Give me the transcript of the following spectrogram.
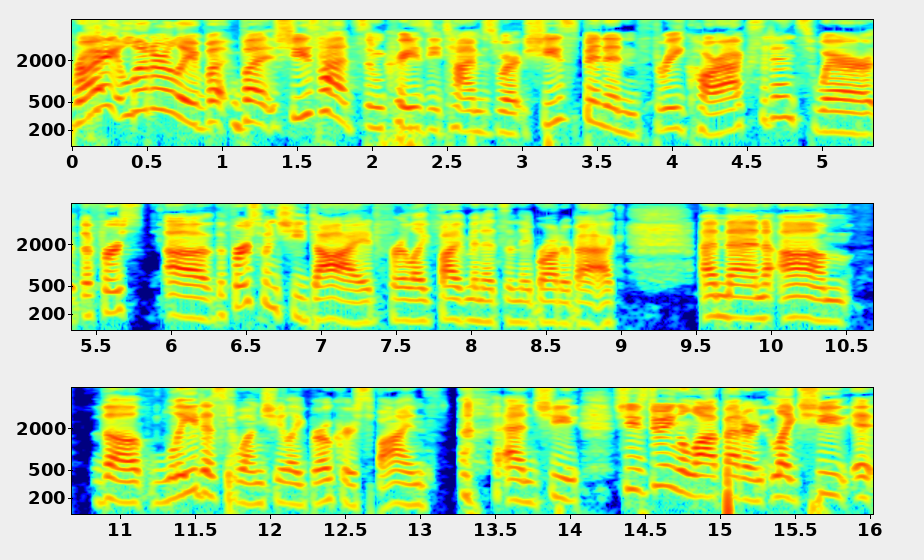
Right, literally, but but she's had some crazy times where she's been in three car accidents where the first uh the first one she died for like 5 minutes and they brought her back. And then um the latest one she like broke her spine and she she's doing a lot better like she i-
